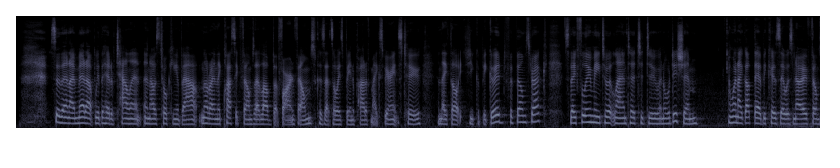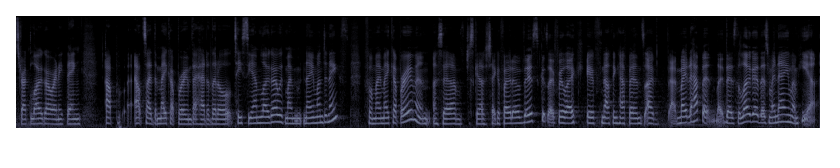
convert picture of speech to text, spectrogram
so then I met up with the head of talent and I was talking about not only classic films I love, but foreign films, because that's always been a part of my experience too. And they thought you could be good for Filmstruck. So they flew me to Atlanta to do an audition. And when I got there, because there was no Filmstruck logo or anything, up outside the makeup room, they had a little TCM logo with my name underneath for my makeup room. And I said, I'm just going to take a photo of this because I feel like if nothing happens, I I made it happen. Like there's the logo, there's my name, I'm here.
